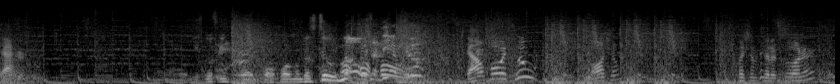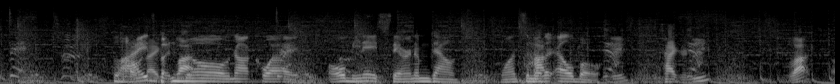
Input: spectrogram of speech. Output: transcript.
Yeah. I heard. He's looking for it for performance too. No, Oh, Shadia oh. Down forward two. Launch him. Push him to the corner. Slide, nice but block. no, not quite. Oh, Mine staring him down. Wants another elbow. Tiger knee. Block. Oh,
